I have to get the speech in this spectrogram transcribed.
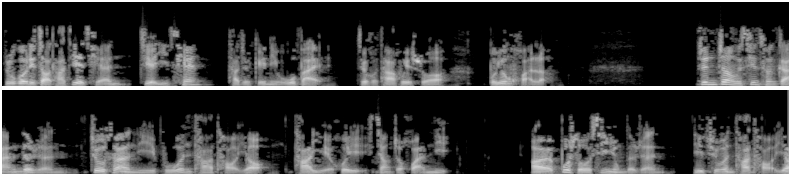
如果你找他借钱，借一千，他就给你五百，最后他会说：“不用还了。”真正心存感恩的人，就算你不问他讨要，他也会想着还你；而不守信用的人，你去问他讨要，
